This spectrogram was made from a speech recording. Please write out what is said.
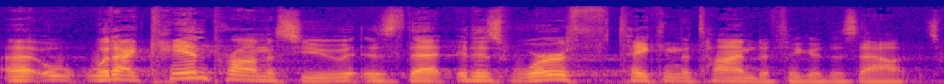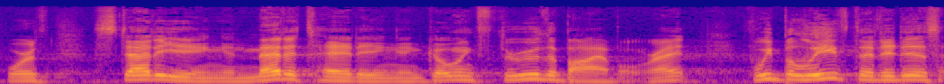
Uh, what I can promise you is that it is worth taking the time to figure this out. It's worth studying and meditating and going through the Bible, right? If we believe that it is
